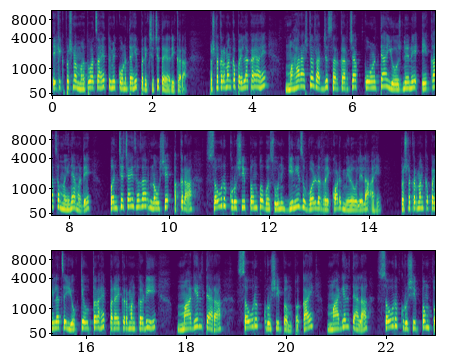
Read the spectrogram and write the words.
एक एक प्रश्न महत्त्वाचा आहे. तुम्ही कोणत्याही परीक्षेची तयारी करा. प्रश्न क्रमांक पहिला काय आहे? महाराष्ट्र राज्य सरकारच्या कोणत्या योजनेने एकाच महिन्यामध्ये पंचेचाळीस हजार नऊशे अकरा सौर कृषी पंप बसवून गिनीज वर्ल्ड रेकॉर्ड मिळवलेला आहे? प्रश्न क्रमांक पहिल्याचे योग्य उत्तर आहे. पर्याय क्रमांक डी मागेल त्याला सौर कृषी पंप. काय? मागेल त्याला सौर कृषी पंप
